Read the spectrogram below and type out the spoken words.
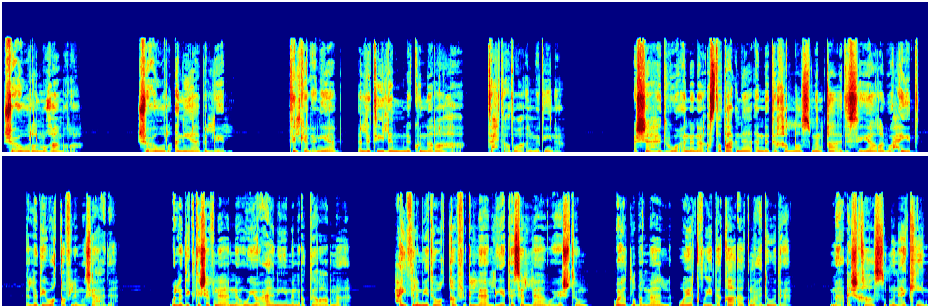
شعور المغامرة، شعور أنياب الليل، تلك الأنياب التي لم نكن نراها تحت أضواء المدينة. الشاهد هو أننا أستطعنا أن نتخلص من قائد السيارة الوحيد الذي وقف للمساعدة والذي اكتشفنا أنه يعاني من اضطراب ما حيث لم يتوقف إلا ليتسلى ويشتم ويطلب المال ويقضي دقائق معدودة مع أشخاص منهكين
